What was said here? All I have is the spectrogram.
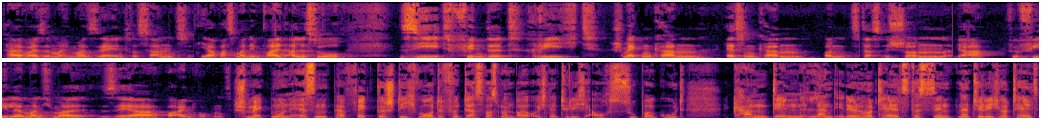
teilweise manchmal sehr interessant, ja, was man im Wald alles so sieht, findet, riecht, schmecken kann, essen kann. Und das ist schon, ja, für viele manchmal sehr beeindruckend. Schmecken und Essen, perfekte Stichworte für das, was man bei euch natürlich auch super gut kann. Denn Landidyll-Hotels, das sind natürlich Hotels,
